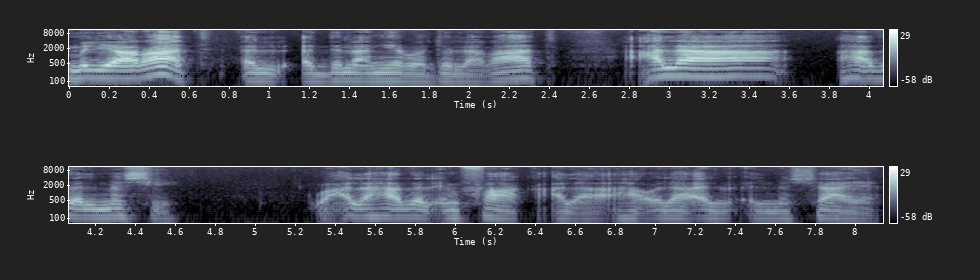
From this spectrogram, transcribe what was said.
مليارات الدنانير والدولارات على هذا المشي وعلى هذا الإنفاق على هؤلاء المشاية.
